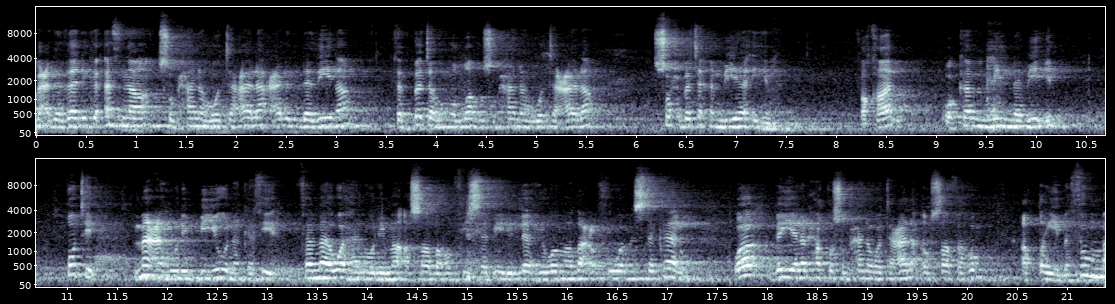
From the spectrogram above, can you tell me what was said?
بعد ذلك أثنى سبحانه وتعالى على الذين ثبتهم الله سبحانه وتعالى صحبة أنبيائهم. فقال وكم من نبي قتل معه ربيون كثير فما وهنوا لما أصابهم في سبيل الله وما ضعفوا وما استكانوا. وبين الحق سبحانه وتعالى أوصافهم الطيبة. ثم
